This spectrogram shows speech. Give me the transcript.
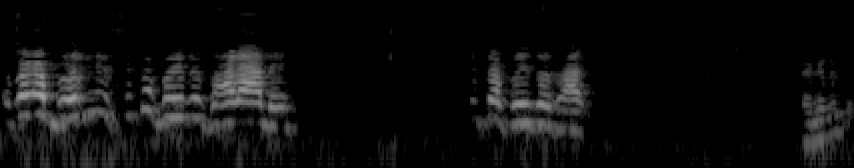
हे बघा भरणी सीताफळीचं झाड आले सीताफळीचं झाड काय नाही का?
